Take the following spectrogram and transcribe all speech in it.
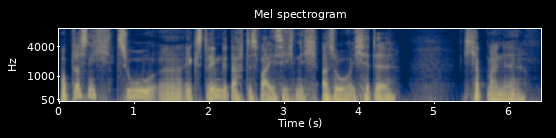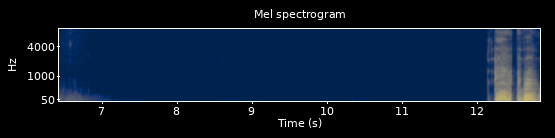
Ob das nicht zu äh, extrem gedacht ist, weiß ich nicht. Also ich hätte, ich habe meine Ah, aber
